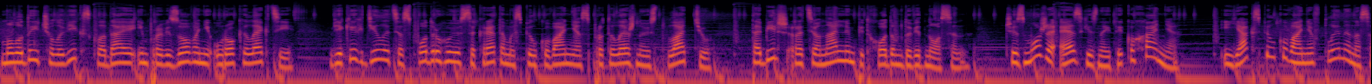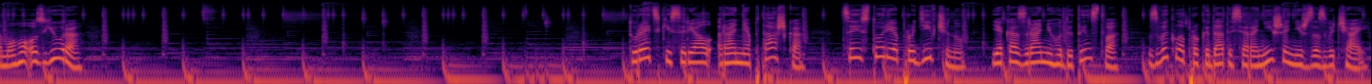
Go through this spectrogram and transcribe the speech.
молодий чоловік складає імпровізовані уроки лекцій, в яких ділиться з подругою секретами спілкування з протилежною стплаттю та більш раціональним підходом до відносин. Чи зможе Езгі знайти кохання? І як спілкування вплине на самого Озгюра? Турецький серіал Рання пташка це історія про дівчину, яка з раннього дитинства звикла прокидатися раніше, ніж зазвичай.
